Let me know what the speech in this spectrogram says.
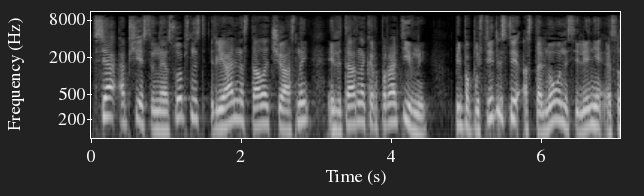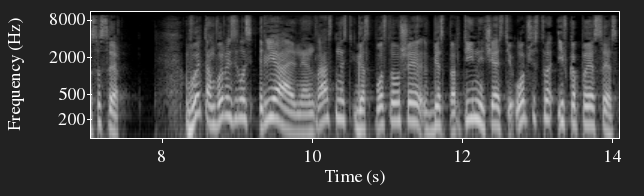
вся общественная собственность реально стала частной, элитарно-корпоративной, при попустительстве остального населения СССР. В этом выразилась реальная нравственность, господствовавшая в беспартийной части общества и в КПСС.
